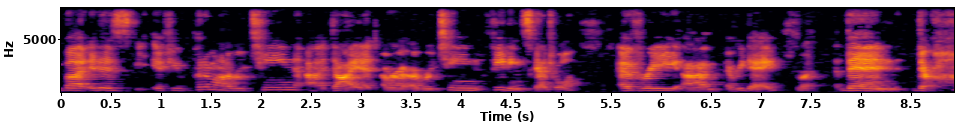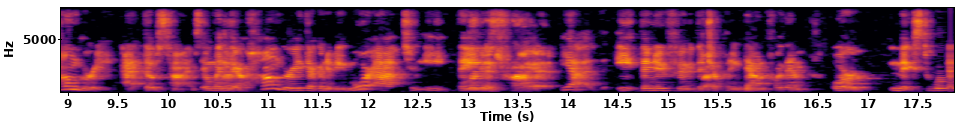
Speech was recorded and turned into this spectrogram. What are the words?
but it is if you put them on a routine uh, diet or a, routine feeding schedule every um, every day, right. then they're hungry at those times. And when right. they're hungry, they're going to be more apt to eat things. They're going to try it. Yeah, eat the new food that right. you're putting down for them or mixed with.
